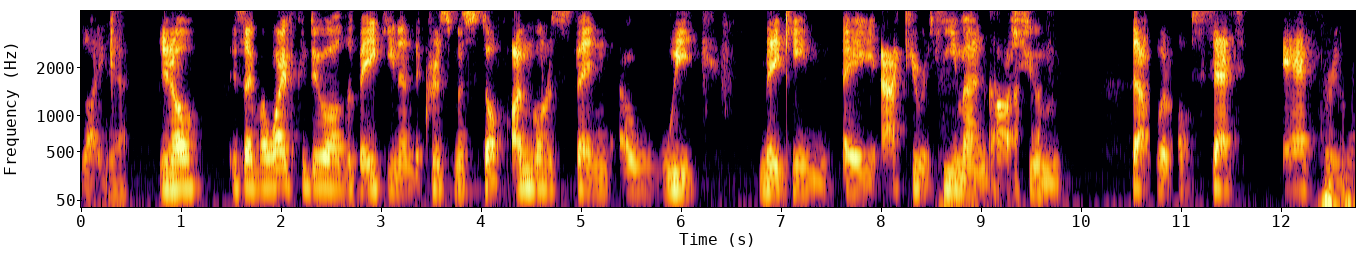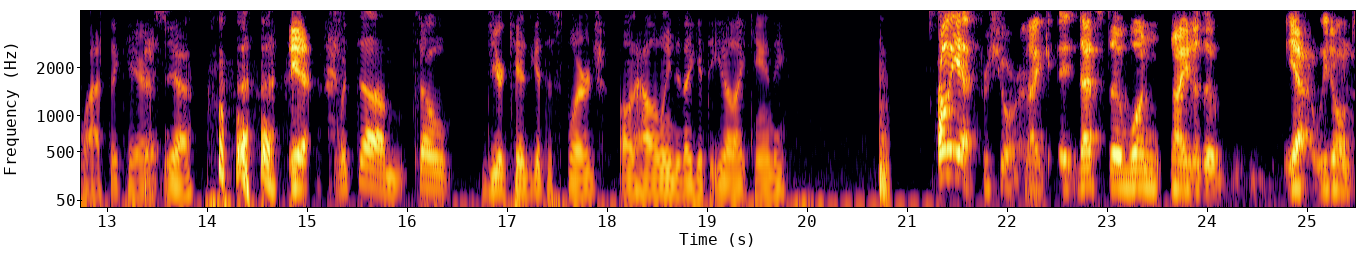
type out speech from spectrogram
Like, Yeah. you know, it's like my wife can do all the baking and the Christmas stuff. I'm going to spend a week making a accurate He-Man costume that would upset The everyone. plastic hair. Yes. Yeah. Yeah. What? Um. So, do your kids get to splurge on Halloween? Do they get to eat all that candy? Oh yeah, for sure. Okay. Like it, that's the one night of the. Yeah, we don't.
